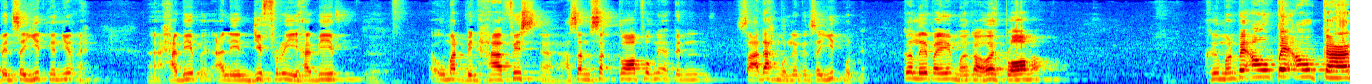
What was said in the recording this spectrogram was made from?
เป็นไซยิดกันเยอะไงฮะบีบอาลีนจิฟรีฮะบีบอุมัรบินฮาฟิซฮัสซันซักอฟพวกนี้เป็น سادة หมดเลยเป็นไซยิดหมดเนี่ยก็เลยไปเหมือนกับเฮ้ยปลอมแล้วคือเหมือนไปเอาไปเอาการ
